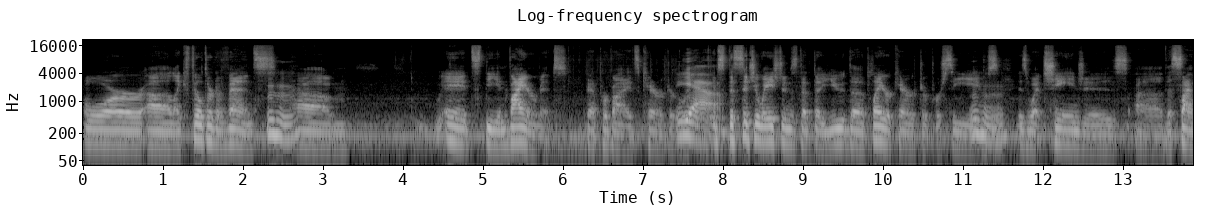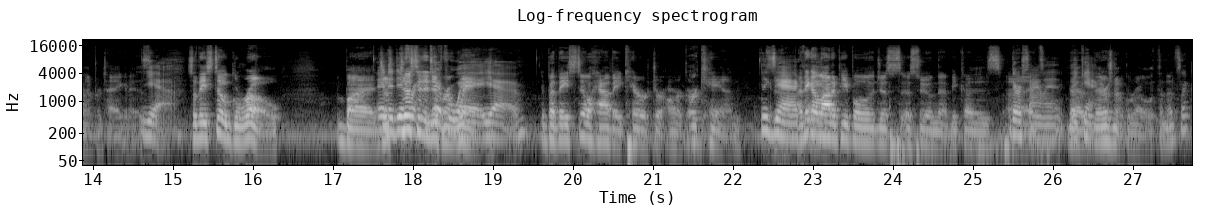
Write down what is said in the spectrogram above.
or uh, like filtered events, Mhm. um, it's the environment that provides character growth. Yeah. It's the situations that the you the player character perceives Mhm. is what changes uh, the silent protagonist. Yeah. So they still grow, but In just, just in a different, way. Yeah. But they still have a character arc or can. Exactly. I think a lot of people just assume that because uh, They're silent, they can't. There's no growth, and it's like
